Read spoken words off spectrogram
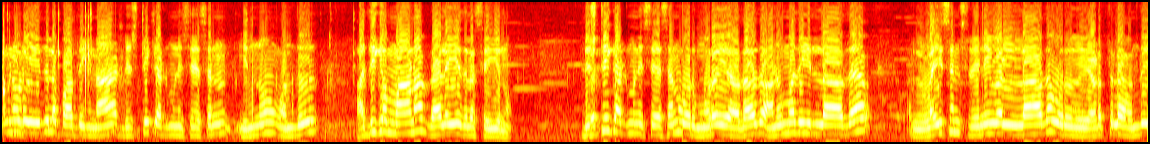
என்னோட இதுல பாத்தீங்கன்னா டிஸ்ட்ரிக்ட் அட்மினிஸ்ட்ரேஷன் இன்னும் வந்து அதிகமான வேலையை இதுல செய்யணும். டிஸ்ட்ரிக்ட் அட்மினிஸ்ட்ரேஷன் ஒரு முறை அதாவது அனுமதி இல்லாத லைசன்ஸ் ரெனிவல் இல்லாத ஒரு இடத்துல வந்து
